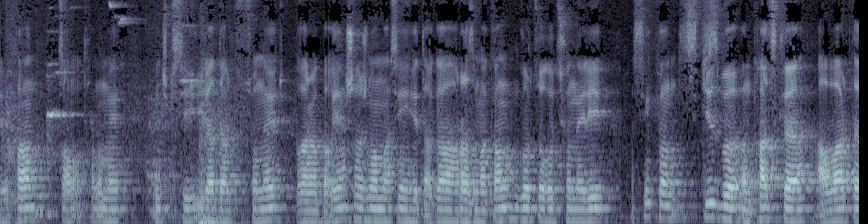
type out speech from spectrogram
երեխան ցանոթանում է ինչպիսի իրադարձություններ Ղարաբաղյան շարժման մասին, հետագա ռազմական գործողությունների Այսինքն սկիզբը, ընթացքը, ավարտը,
